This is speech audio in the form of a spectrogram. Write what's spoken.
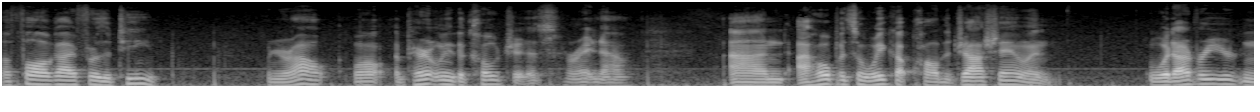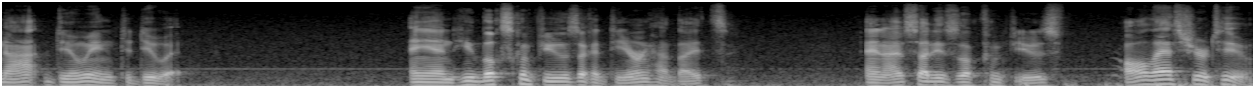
a fall guy for the team when you're out. Well, apparently the coach is right now. And I hope it's a wake up call to Josh Allen. Whatever you're not doing to do it. And he looks confused like a deer in headlights. And I've said he's looked confused all last year, too.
